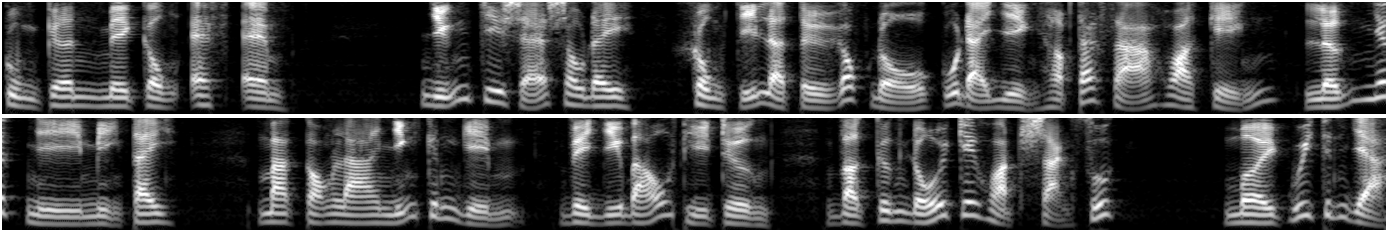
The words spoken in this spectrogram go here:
cùng kênh Mekong FM những chia sẻ sau đây không chỉ là từ góc độ của đại diện hợp tác xã Hoa Kiển lớn nhất nhì miền Tây, mà còn là những kinh nghiệm về dự báo thị trường và cân đối kế hoạch sản xuất. Mời quý thính giả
